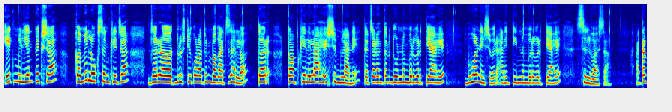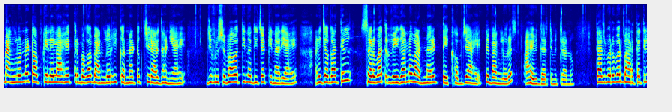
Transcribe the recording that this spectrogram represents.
एक मिलियनपेक्षा कमी लोकसंख्येच्या जर दृष्टिकोनातून बघायचं झालं तर टॉप केलेला आहे शिमलाने. त्याच्यानंतर दोन नंबरवरती आहे भुवनेश्वर आणि तीन नंबरवरती आहे सिल्वासा. आता बँगलोरने टॉप केलेला आहे तर बघा बँगलोर ही कर्नाटकची राजधानी आहे. जी वृषभावती नदीच्या किनारी आहे आणि जगातील सर्वात वेगानं वाढणारे टेक हब जे आहे ते बँगलोरच आहे विद्यार्थी मित्रांनो. त्याचबरोबर भारतातील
